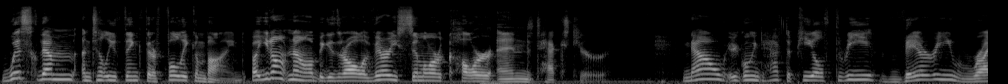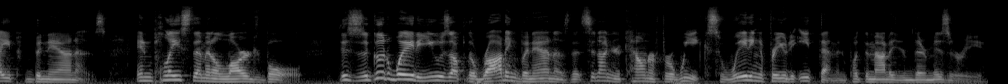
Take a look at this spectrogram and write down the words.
Whisk them until you think they're fully combined, but you don't know because they're all a very similar color and texture. Now you're going to have to peel three very ripe bananas and place them in a large bowl. This is a good way to use up the rotting bananas that sit on your counter for weeks, waiting for you to eat them and put them out of their misery.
